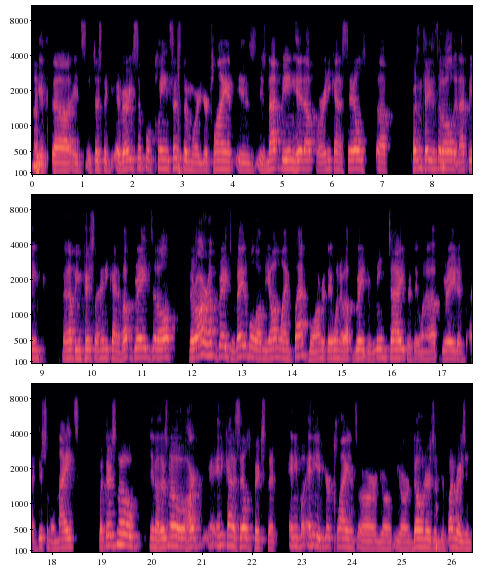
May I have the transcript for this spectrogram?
Mm-hmm. It's uh, it's just a, a, very simple, clean system where your client is is not being hit up or any kind of sales uh, presentations at all. They're not being they're not being pitched on any kind of upgrades at all. There are upgrades available on the online platform if they want to upgrade the room type, if they want to upgrade a, additional nights. But there's no you know there's no hard any kind of sales pitch that any any of your clients or your your donors and your fundraising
